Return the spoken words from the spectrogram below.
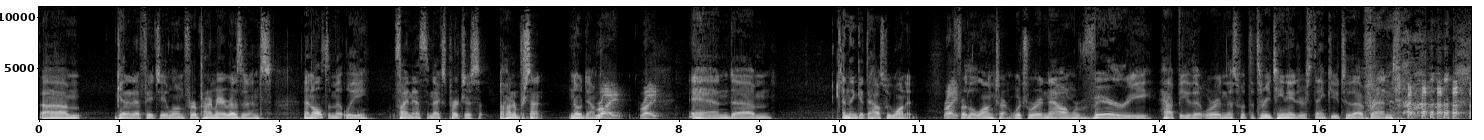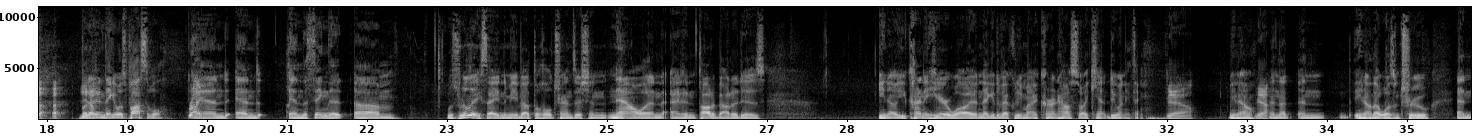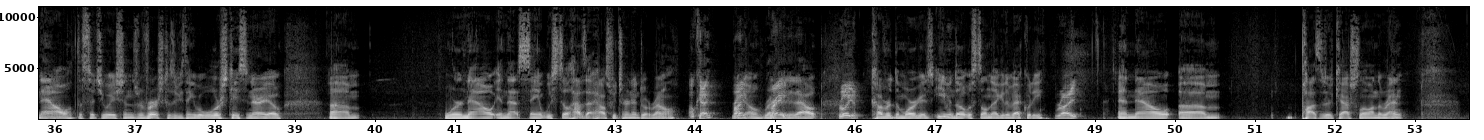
huh. um, get an FHA loan for a primary residence, and ultimately finance the next purchase 100%, no down payment Right. Right. and um, and then get the house we wanted Right. for the long term, which we're in now, and we're very happy that we're in this with the three teenagers. Thank you to that friend. but I didn't think it was possible. Right. And and and the thing that um, was really exciting to me about the whole transition now, and I hadn't thought about it, is you know you kind of hear, well, I have negative equity in my current house, so I can't do anything Yeah. you know Yeah. and that and you know that wasn't true and now the situation's reversed because if you think about worst case scenario um, we're now in that same we still have that house we turned into a rental Okay. Right. you know rented Great. it out Brilliant. covered the mortgage even though it was still negative equity Right. and now um, positive cash flow on the rent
